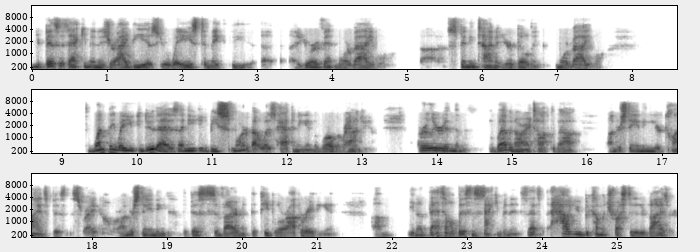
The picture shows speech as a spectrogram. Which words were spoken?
Your business acumen is your ideas, your ways to make the uh, your event more valuable spending time at your building more valuable. One thing way you can do that is I need you to be smart about what's happening in the world around you. Earlier in the webinar, I talked about understanding your client's business, right? Or understanding the business environment that people are operating in. Um, you know, that's all business acumen is. That's how you become a trusted advisor.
